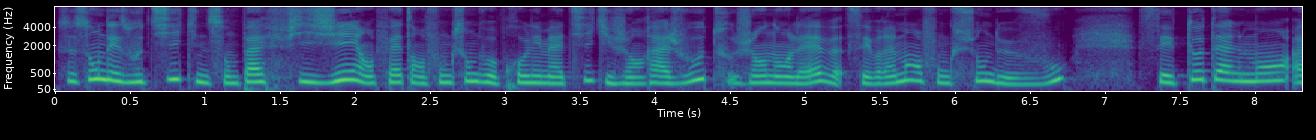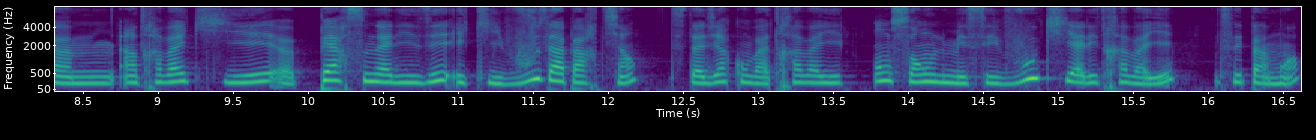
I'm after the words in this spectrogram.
Ce sont des outils qui ne sont pas figés en fait en fonction de vos problématiques. J'en rajoute, j'en enlève. C'est vraiment en fonction de vous. C'est totalement euh, un travail qui est personnalisé et qui vous appartient. C'est-à-dire qu'on va travailler ensemble, mais c'est vous qui allez travailler c'est pas moi.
